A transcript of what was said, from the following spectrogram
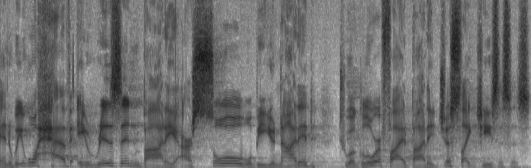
and we will have a risen body. Our soul will be united to a glorified body, just like Jesus's.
